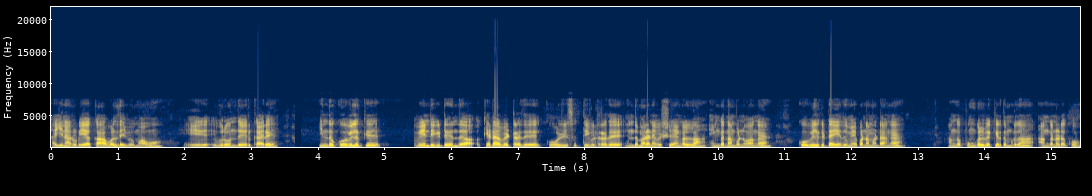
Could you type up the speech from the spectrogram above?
ஐயனாருடைய காவல் தெய்வமாகவும் இ- இவர் வந்து இருக்கார். இந்த கோவிலுக்கு வேண்டிக்கிட்டு இந்த கெடா வெட்டுறது கோழி சுற்றி விடுறது இந்த மாதிரியான விஷயங்கள்லாம் இங்கே தான் பண்ணுவாங்க. கோவில்கிட்ட எதுவுமே பண்ண மாட்டாங்க. அங்கே பொங்கல் வைக்கிறது மட்டும் தான் அங்கே நடக்கும்.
